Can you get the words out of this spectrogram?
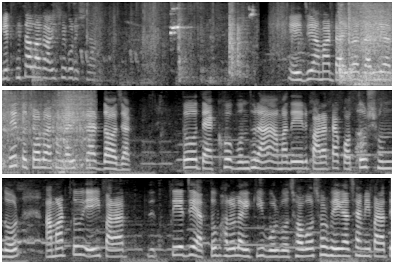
গেট ফিতা লাগা ইসে করিস না। এই যে আমার ড্রাইভার দাঁড়িয়ে আছে, তো চলো এখন গাড়ি স্টার্ট দেওয়া যাক। তো দেখো বন্ধুরা, আমাদের পাড়াটা কত সুন্দর। আমার তো এই পাড়াতে যে এত ভালো লাগে, কি বলব? ছ বছর হয়ে গেছে আমি এই পাড়াতে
